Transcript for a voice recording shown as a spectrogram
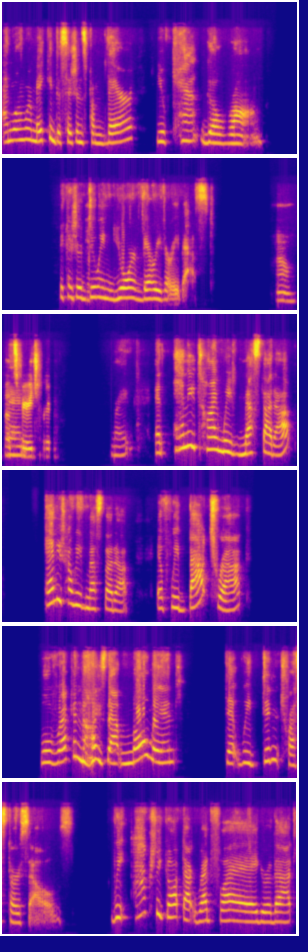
And when we're making decisions from there, you can't go wrong because you're doing your very, very best. Oh, that's and, very true. Right. And anytime we've messed that up, anytime we've messed that up, if we backtrack we'll recognize that moment that we didn't trust ourselves. We actually got that red flag or that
